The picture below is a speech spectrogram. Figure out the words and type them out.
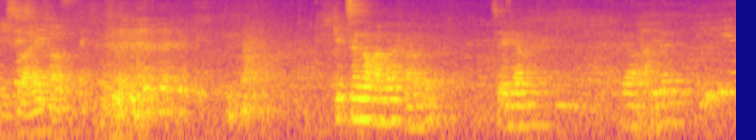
nicht so einfach. Gibt es denn noch andere Fragen? Sehr gerne. Ja, wieder. Wie viel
